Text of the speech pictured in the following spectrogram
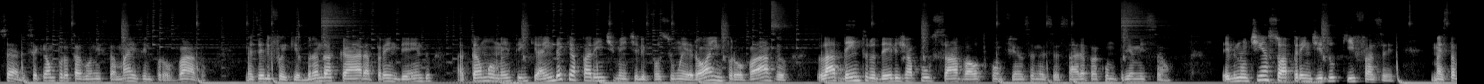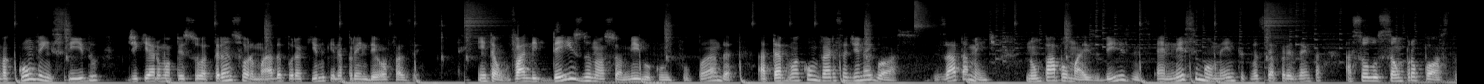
Sério, você quer um protagonista mais improvável? Mas ele foi quebrando a cara, aprendendo, até o momento em que, ainda que aparentemente ele fosse um herói improvável, lá dentro dele já pulsava a autoconfiança necessária para cumprir a missão. Ele não tinha só aprendido o que fazer, mas estava convencido de que era uma pessoa transformada por aquilo que ele aprendeu a fazer. Então, vale desde o nosso amigo Kung Fu Panda até uma conversa de negócio. Exatamente. Num papo mais business, é nesse momento que você apresenta a solução proposta,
